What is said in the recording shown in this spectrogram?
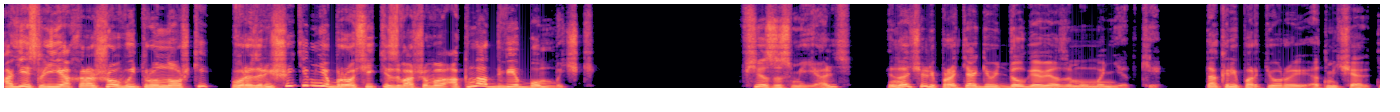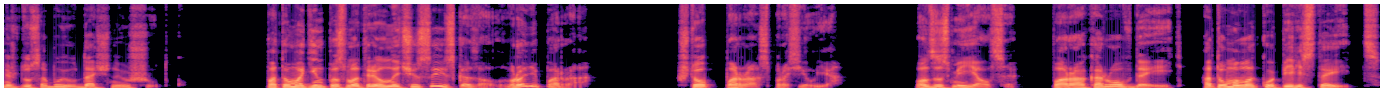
а если я хорошо вытру ножки, вы разрешите мне бросить из вашего окна две бомбочки?» Все засмеялись и начали протягивать долговязому монетки. Так репортеры отмечают между собой удачную шутку. Потом один посмотрел на часы и сказал, вроде пора. «Что пора?» — спросил я. Он засмеялся. «Пора коров доить, а то молоко перестоится».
